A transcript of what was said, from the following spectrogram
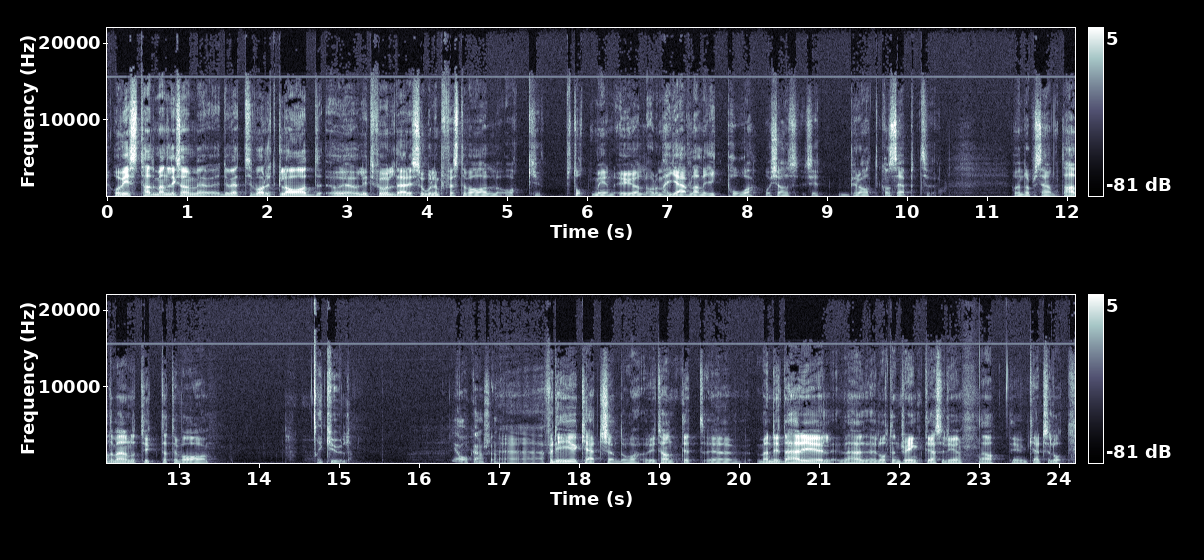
Och visst, hade man liksom, eh, du vet, varit glad och, och lite full där i solen på festival och stått med en öl och de här jävlarna gick på och kör sitt piratkoncept 100% Då hade man ändå tyckt att det var kul. Ja, kanske. Eh, för det är ju catch ändå, och det är töntigt. Eh, Men det, det här är ju, den här låten Drink, det alltså, det är, ja, det är en catchy låt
